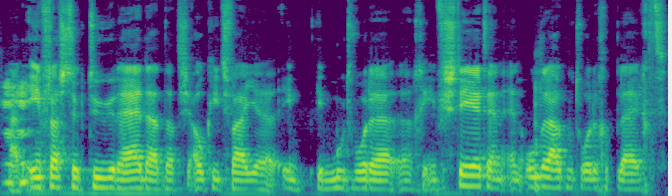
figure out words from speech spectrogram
nou, infrastructuur. Hè, dat, dat is ook iets waar je in, in moet worden uh, geïnvesteerd en, en onderhoud moet worden gepleegd.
